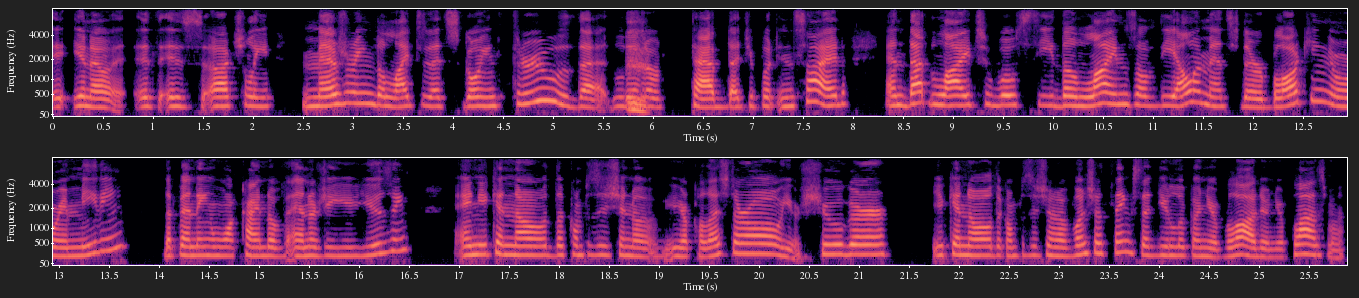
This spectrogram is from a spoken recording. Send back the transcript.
uh, you know it is actually measuring the light that's going through that hmm. little mm. tab that you put inside and that light will see the lines of the elements they're blocking or emitting depending on what kind of energy you're using and you can know the composition of your cholesterol, your sugar. You can know the composition of a bunch of things that you look on your blood and your plasma.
